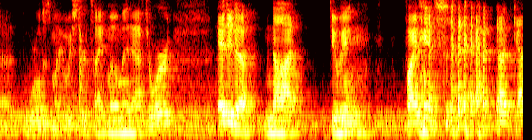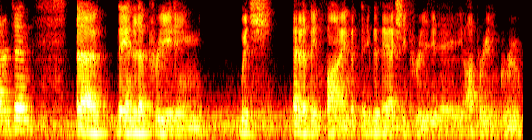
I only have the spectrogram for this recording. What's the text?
uh, world is my oyster type moment afterward. Ended up not doing finance at, at Catterton. Uh, they ended up creating, which ended up being fine, but they, they actually created a operating group,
